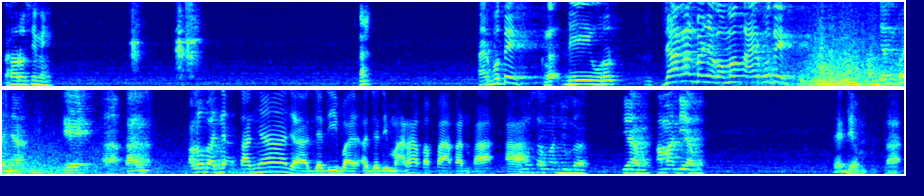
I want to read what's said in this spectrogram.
Taruh sini. Hah? Air putih. Enggak diurut. Jangan banyak ngomong, air putih. Panjang banyak. Oke, ah, kan. Kalau banyak tanya ya jadi jadi marah bapak kan pak. Ah, Kamu sama juga. Diam, aman diam. saya diam pula.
